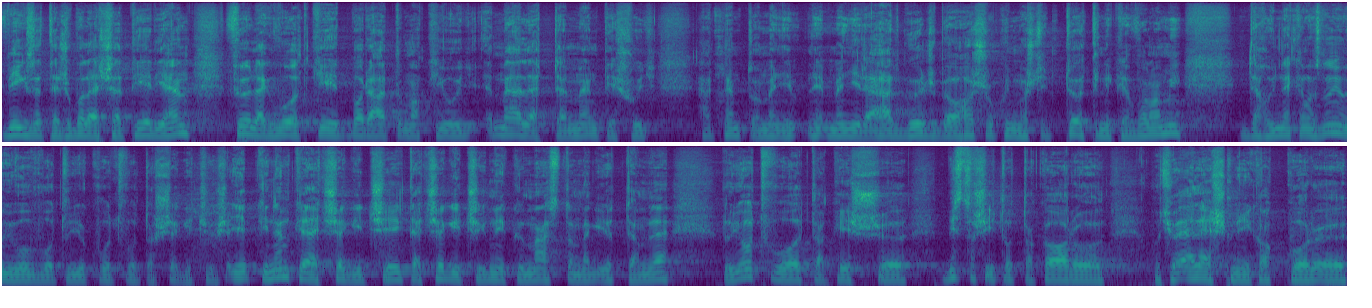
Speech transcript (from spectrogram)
végzetes baleset érjen. Főleg volt két barátom, aki úgy mellettem ment, és úgy, hát nem tudom mennyi, mennyire állt görcsbe a hasok, hogy most itt történik-e valami, de hogy nekem az nagyon jó volt, hogy ott volt a segítség. Egyébként nem kellett segítség, tehát segítség nélkül másztam, meg jöttem le, de hogy ott voltak, és biztosítottak arról, hogyha elesnék, akkor,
